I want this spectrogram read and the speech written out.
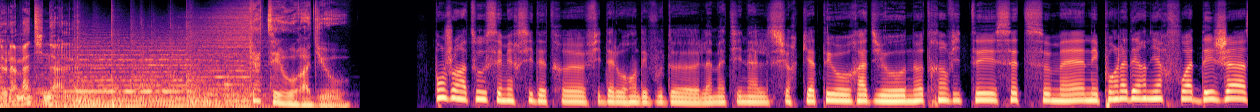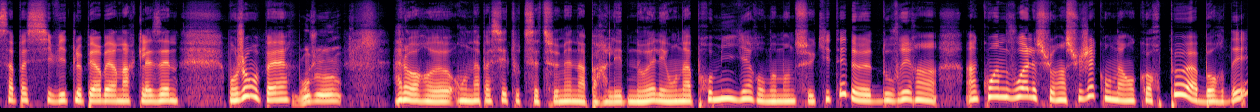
de la matinale. KTO Radio. Bonjour à tous et merci d'être euh, fidèles au rendez-vous de la matinale sur KTO Radio. Notre invité cette semaine et pour la dernière fois déjà, ça passe si vite, le père Bernard Clazen. Bonjour mon père. Bonjour. Alors, euh, on a passé toute cette semaine à parler de Noël et on a promis hier au moment de se quitter d'ouvrir un, un coin de voile sur un sujet qu'on a encore peu abordé.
